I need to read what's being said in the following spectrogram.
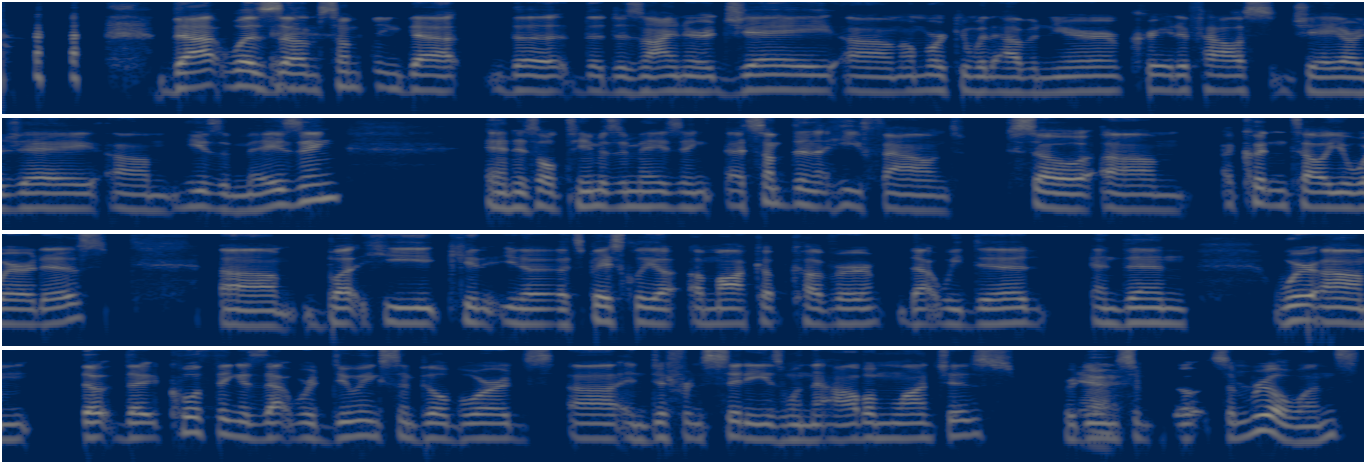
that was um, something that the the designer Jay, um, I'm working with Avenir Creative House, JRJ. Um, he's amazing, and his whole team is amazing. It's something that he found. So um, I couldn't tell you where it is, um, but he can. You know, it's basically a, a mock-up cover that we did, and then we're um, the the cool thing is that we're doing some billboards uh, in different cities when the album launches. We're Yeah. doing some some real ones,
